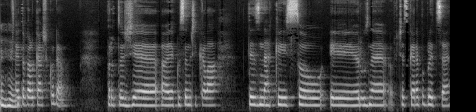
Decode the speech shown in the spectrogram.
Mm-hmm. A je to velká škoda, protože, uh, jak už jsem říkala, ty znaky jsou i různé v České republice.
